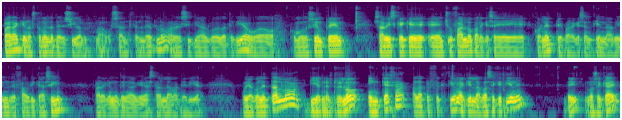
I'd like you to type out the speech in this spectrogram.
para que nos tome la tensión. Vamos a encenderlo, a ver si tiene algo de batería o como siempre sabéis que hay que enchufarlo para que se conecte, para que se encienda bien de fábrica así, para que no tenga que gastar la batería. Voy a conectarlo. Bien, el reloj encaja a la perfección aquí en la base que tiene. ¿Veis? No se cae.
